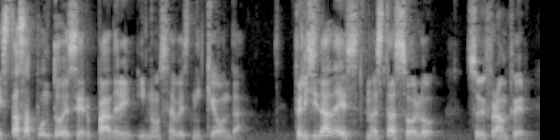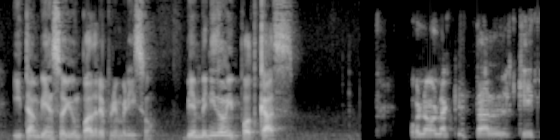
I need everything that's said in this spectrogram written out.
Estás a punto de ser padre y no sabes ni qué onda. Felicidades, no estás solo. Soy Franfer y también soy un padre primerizo. Bienvenido a mi podcast. Hola, hola, ¿qué tal? ¿Qué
